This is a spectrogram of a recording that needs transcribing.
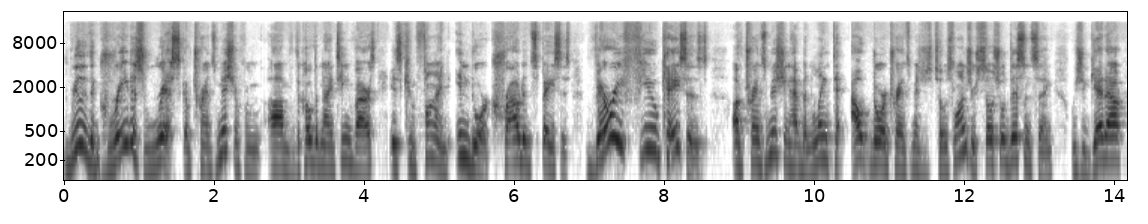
Really, the greatest risk of transmission from um, the COVID 19 virus is confined indoor, crowded spaces. Very few cases of transmission have been linked to outdoor transmission. So, as long as you're social distancing, we should get out,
